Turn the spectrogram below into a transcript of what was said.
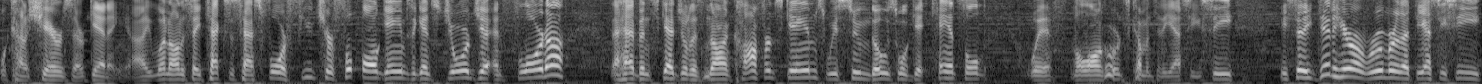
what kind of shares they're getting. I went on to say Texas has four future football games against Georgia and Florida that had been scheduled as non conference games. We assume those will get canceled with the Longhorns coming to the SEC. He said he did hear a rumor that the SEC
